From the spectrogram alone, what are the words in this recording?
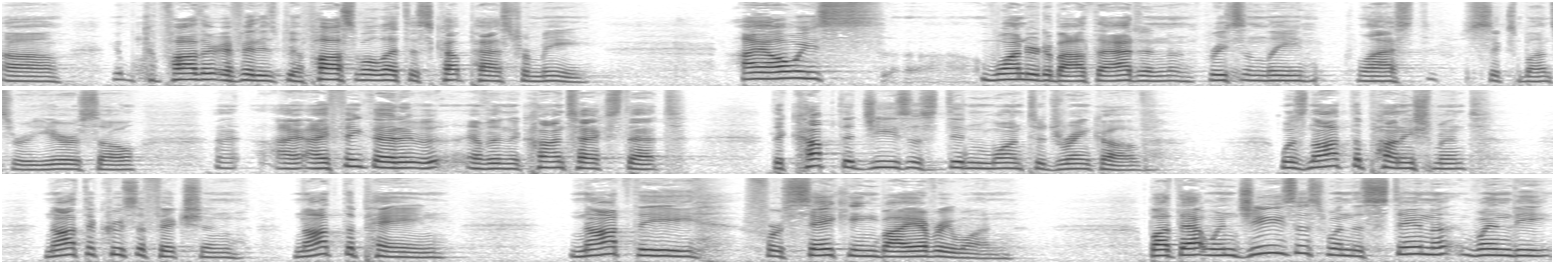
uh, Father, if it is possible, let this cup pass from me. I always wondered about that, and recently, last six months or a year or so, I, I think that it, in the context that the cup that Jesus didn't want to drink of was not the punishment, not the crucifixion, not the pain, not the forsaking by everyone, but that when Jesus, when the, stain, when the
